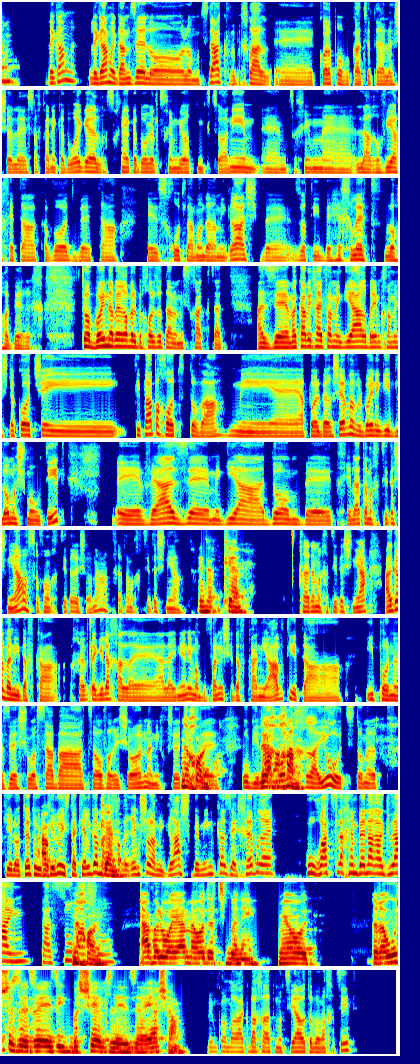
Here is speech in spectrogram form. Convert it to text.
לגמרי, לגמרי, גם זה לא, לא מוצדק, ובכלל, אה, כל הפרובוקציות האלה של אה, שחקני כדורגל, שחקני כדורגל צריכים להיות מקצוענים, אה, הם צריכים להרוויח את הכבוד ואת ה... זכות לעמוד על המגרש, וזאת היא בהחלט לא הדרך. טוב, בואי נדבר אבל בכל זאת על המשחק קצת. אז uh, מכבי חיפה מגיעה 45 דקות שהיא טיפה פחות טובה מהפועל באר שבע, אבל בואי נגיד לא משמעותית. Uh, ואז מגיע האדום בתחילת המחצית השנייה, או סוף המחצית הראשונה? תחילת המחצית השנייה. כן. תחילת המחצית השנייה. אגב, אני דווקא חייבת להגיד לך על, על העניין עם אבו פאני, שדווקא אני אהבתי את האיפון הזה שהוא עשה בצהוב הראשון. אני חושבת נכון. שזה... הוא גילה המון אחריות. זאת אומרת, כאילו, את יודעת, הוא כאילו הסתכל גם כן. על החברים שלו למגרש במין כזה, חבר'ה, הוא רץ לכם בין הרגליים, תעשו נכון. משהו. אבל הוא היה מאוד עצבני, מאוד. ראו שזה זה, זה התבשל, זה, זה היה שם. במקום ברק בכר את מוציאה אותו במחצית?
